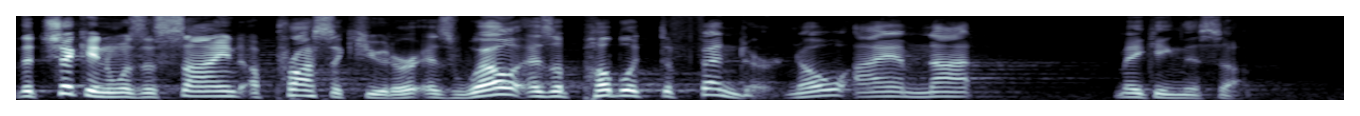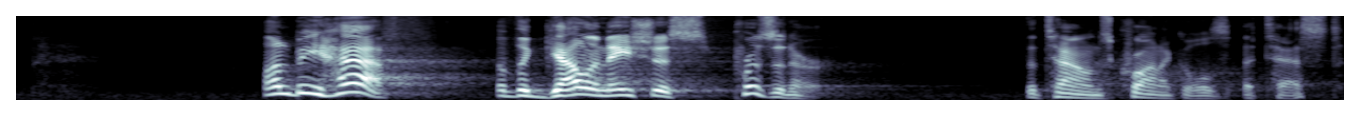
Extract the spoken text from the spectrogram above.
The chicken was assigned a prosecutor as well as a public defender. No, I am not making this up. On behalf of the gallinaceous prisoner, the town's chronicles attest,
